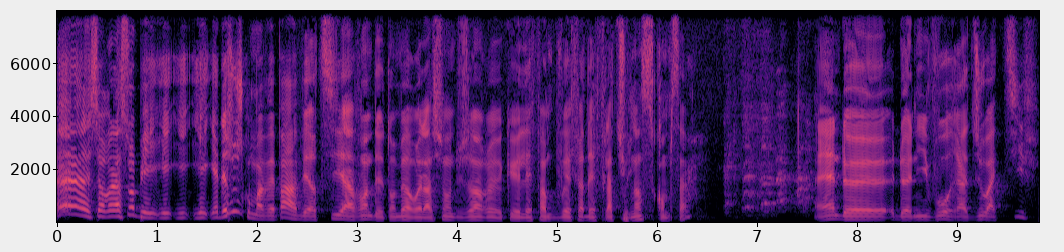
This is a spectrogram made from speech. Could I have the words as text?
Eh, je suis en relation, puis il y, a des choses qu'on m'avait pas averti avant de tomber en relation, du genre euh, que les femmes pouvaient faire des flatulences comme ça. Hein, de, de niveau radioactif.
